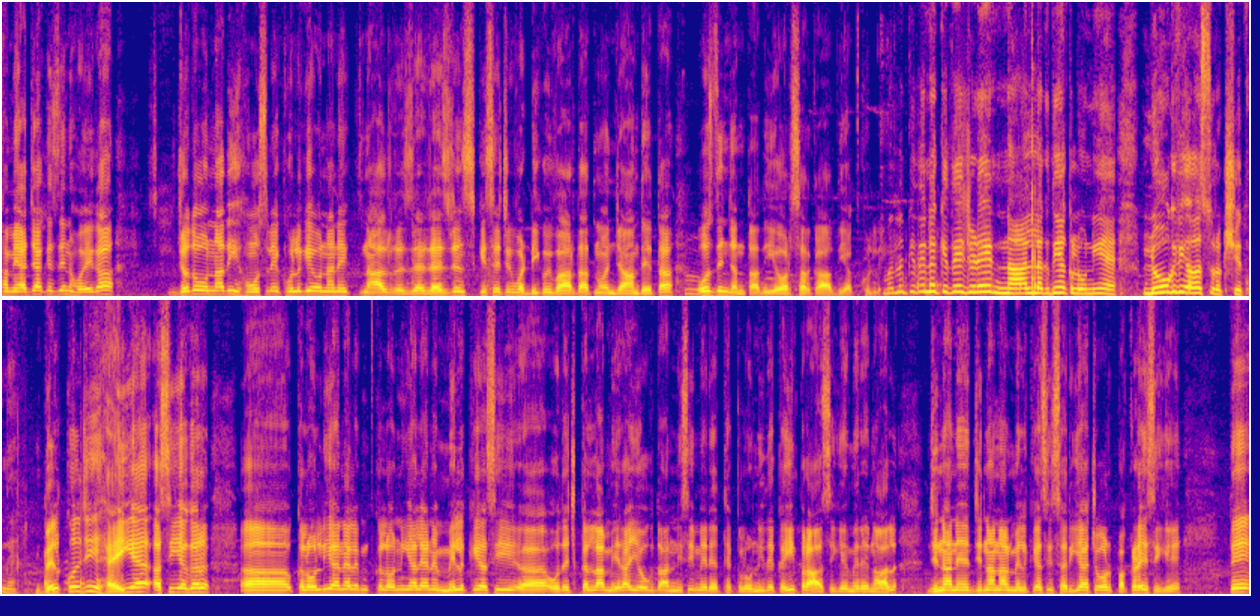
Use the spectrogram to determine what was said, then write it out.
ਖਮਿਆਜਾ ਕਿਸ ਦਿਨ ਹੋਏਗਾ? ਜਦੋਂ ਉਹਨਾਂ ਦੀ ਹੌਸਲੇ ਖੁੱਲ ਗਏ ਉਹਨਾਂ ਨੇ ਨਾਲ ਰੈਜ਼ੀਡੈਂਸ ਕਿਸੇ ਚ ਵੱਡੀ ਕੋਈ ਵਾਰਦਾਤ ਨੂੰ ਅੰਜਾਮ ਦਿੱਤਾ ਉਸ ਦਿਨ ਜਨਤਾ ਦੀ ਔਰ ਸਰਕਾਰ ਦੀ ਅੱਖ ਖੁੱਲੀ। ਮਤਲਬ ਕਿਤੇ ਨਾ ਕਿਤੇ ਜਿਹੜੇ ਨਾਲ ਲੱਗਦੀਆਂ ਕਲੋਨੀਆਂ ਹੈ ਲੋਕ ਵੀ ਅਸੁਰੱਖਿਅਤ ਨੇ। ਬਿਲਕੁਲ ਜੀ ਹੈ ਹੀ ਹੈ ਅਸੀਂ ਅਗਰ ਕਲੋਨੀਆਂ ਨਾਲ ਕਲੋਨੀ ਵਾਲਿਆਂ ਨੇ ਮਿਲ ਕੇ ਅਸੀਂ ਉਹਦੇ ਚ ਕੱਲਾ ਮੇਰਾ ਯੋਗਦਾਨ ਨਹੀਂ ਸੀ ਮੇਰੇ ਇੱਥੇ ਕਲੋਨੀ ਦੇ ਕਈ ਭਰਾ ਸੀਗੇ ਮੇਰੇ ਨਾਲ ਜਿਨ੍ਹਾਂ ਨੇ ਜਿਨ੍ਹਾਂ ਨਾਲ ਮਿਲ ਕੇ ਅਸੀਂ ਸਰੀਆ ਚੋਰ ਪਕੜੇ ਸੀਗੇ। ਤੇ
